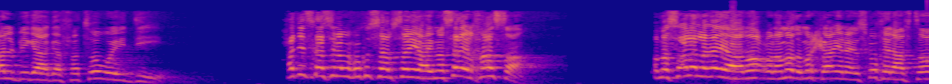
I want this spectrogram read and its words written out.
qalbigaaga fatwo weydii. Xadiiskaasina wuxuu ku saabsan yahay masaa'il khaasa. Oo mas'alo laga yaabo culammadu markaa inay isku khilaafto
